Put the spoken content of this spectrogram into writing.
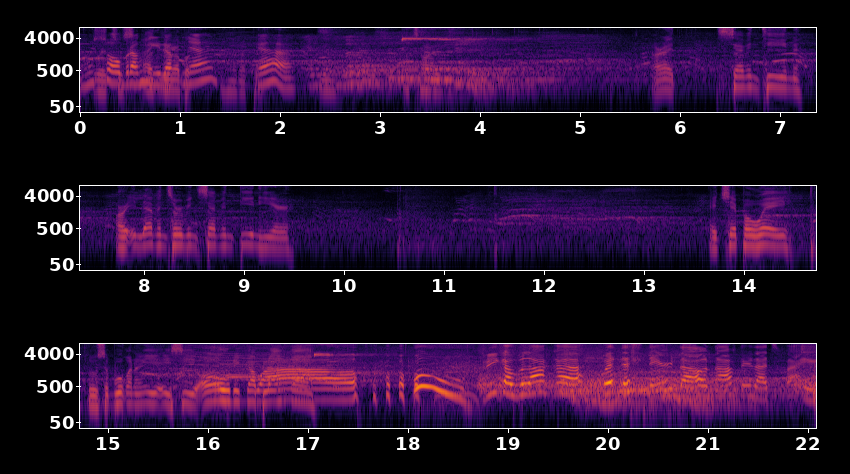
Oh, Sobrang hirap niya. Hirap. Eh. Yeah. It's hard. All right. 17 or 11 serving 17 here. A chip away. Susubukan ng EAC. Oh, Rica Blanca. Wow. Woo! Rica Blanca with the stare down after that spike.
